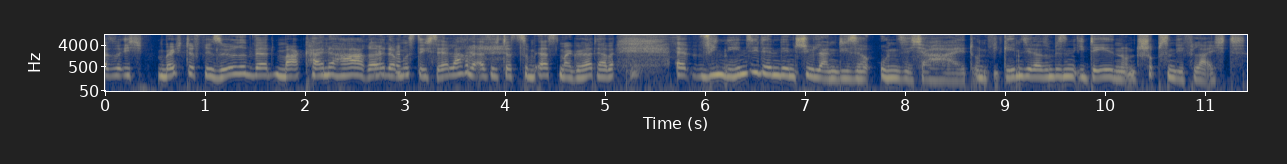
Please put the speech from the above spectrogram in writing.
Also ich möchte Friseurin werden, mag keine Haare. Da musste ich sehr lachen, als ich das zum ersten Mal gehört habe. Äh, wie nehmen Sie denn den Schülern diese Unsicherheit und wie geben Sie da so ein bisschen Ideen und schubsen die vielleicht?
